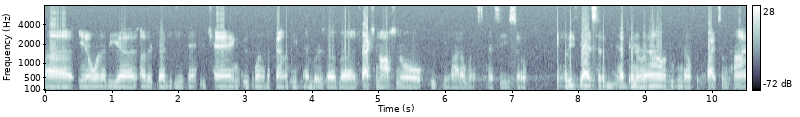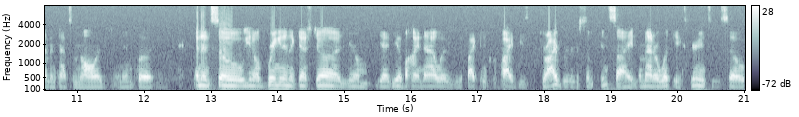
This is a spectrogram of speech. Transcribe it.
uh, you know one of the uh, other judges is Andrew Chang, who's one of the founding members of uh, Traction Optional, you know, out of West Tennessee. So you know these guys have, have been around you know for quite some time and have some knowledge and input. And then so you know bringing in a guest judge, you know the idea behind that was if I can provide these drivers some insight, no matter what the experience is. So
